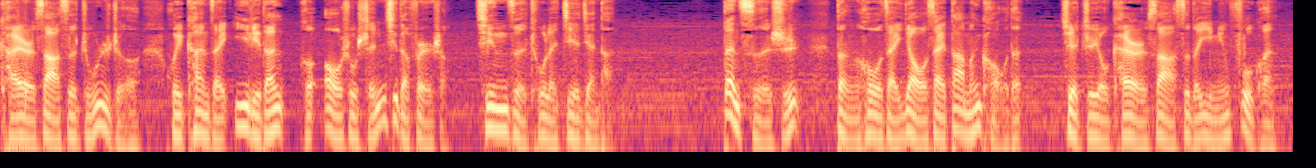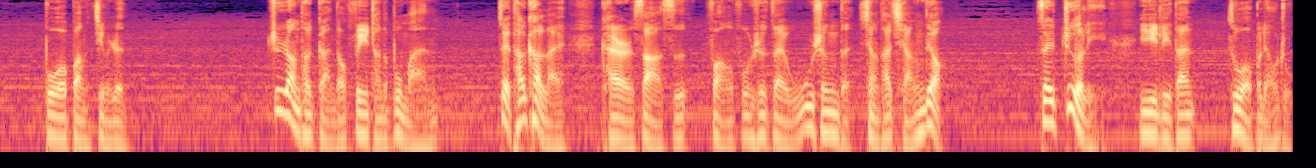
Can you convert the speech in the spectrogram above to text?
凯尔萨斯逐日者会看在伊利丹和奥数神器的份上，亲自出来接见他。但此时，等候在要塞大门口的，却只有凯尔萨斯的一名副官，波棒敬任。这让他感到非常的不满。在他看来，凯尔萨斯仿佛是在无声地向他强调，在这里，伊利丹做不了主。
